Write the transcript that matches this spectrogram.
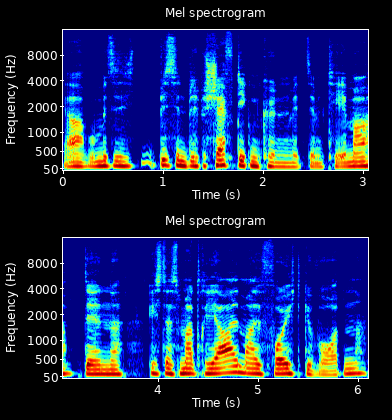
ja, womit Sie sich ein bisschen beschäftigen können mit dem Thema. Denn ist das Material mal feucht geworden,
